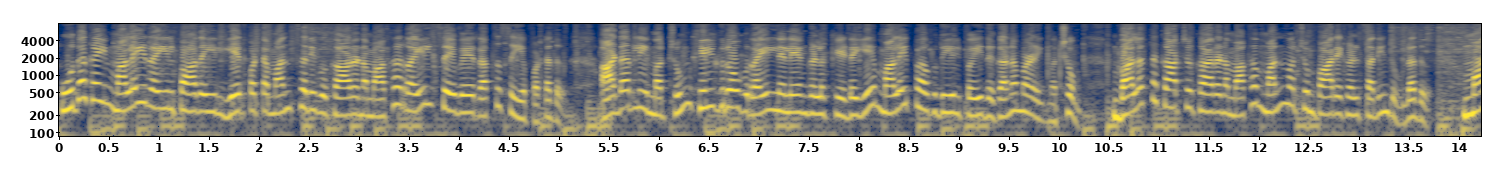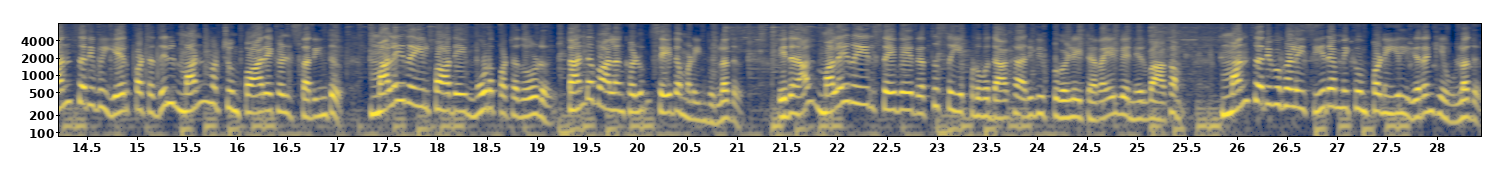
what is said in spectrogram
உதகை மலை ரயில் பாதையில் ஏற்பட்ட மண் சரிவு காரணமாக ரயில் சேவை ரத்து செய்யப்பட்டது. அடர்லி மற்றும் ஹில்க்ரோவ் ரயில் நிலையங்களுக்கு இடையே மலைப்பகுதியில் பெய்த கனமழை மற்றும் பலத்த காற்று காரணமாக மண் மற்றும் பாறைகள் சரிந்துள்ளது. மண் சரிவு ஏற்பட்டதில் மண் மற்றும் பாறைகள் சரிந்து மலை ரயில் பாதை மூடப்பட்டதோடு தண்டவாளங்களும் சேதமடைந்துள்ளது. இதனால் மலை ரயில் சேவை ரத்து செய்யப்படுவதாக அறிவிப்பு வெளியிட்ட ரயில்வே நிர்வாகம் மண் சரிவுகளை சீரமைக்கும் பணியில் இறங்கியுள்ளது.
